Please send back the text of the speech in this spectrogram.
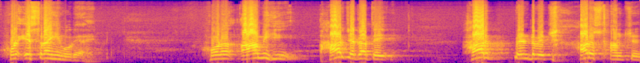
ਹੁਣ ਇਸ ਤਰ੍ਹਾਂ ਹੀ ਹੋ ਰਿਹਾ ਹੈ। ਹੁਣ ਆਮ ਹੀ ਹਰ ਜਗ੍ਹਾ ਤੇ, ਹਰ ਪਿੰਡ ਵਿੱਚ, ਹਰ ਸਥਾਨ 'ਚ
